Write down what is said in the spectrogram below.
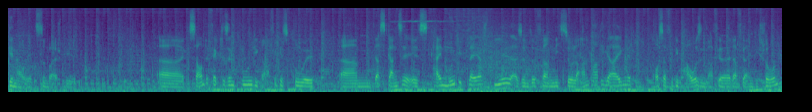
Genau, jetzt zum Beispiel. Äh, die Soundeffekte sind cool, die Grafik ist cool, das Ganze ist kein Multiplayer-Spiel, also insofern nicht so LAN-Party geeignet, außer für die Pausen, dafür, dafür eigentlich schon.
